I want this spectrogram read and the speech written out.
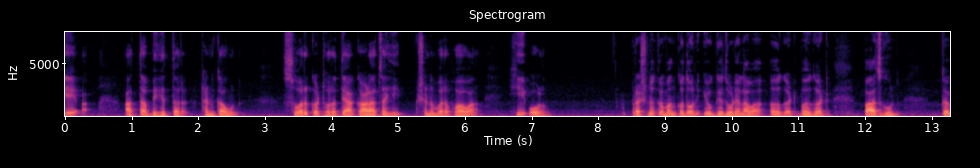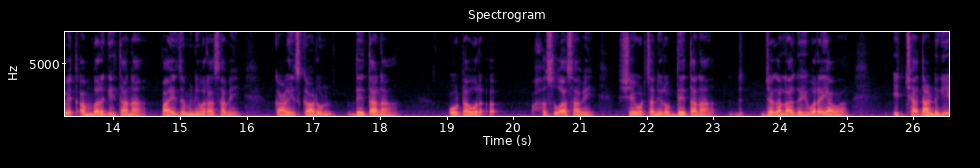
ए आता बेहतर ठणकावून. स्वर कठोर त्या काळाचाही क्षणभर व्हावा ही ओळ. प्रश्न क्रमांक दोन योग्य जोड्या लावा. अ गट गट पाच गुण. कवेत अंबर घेताना पाय जमिनीवर असावे. काळीज काढून देताना ओठावर हसू असावे. शेवटचा निरोप देताना ज- जगाला गहिवर यावा. इच्छा दांडगी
